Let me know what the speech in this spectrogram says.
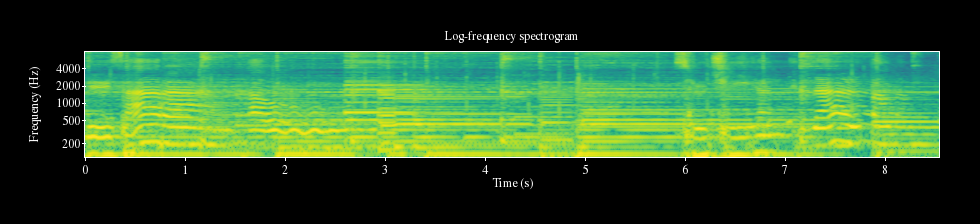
늘 사랑하오. 술 취한 그날 밤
